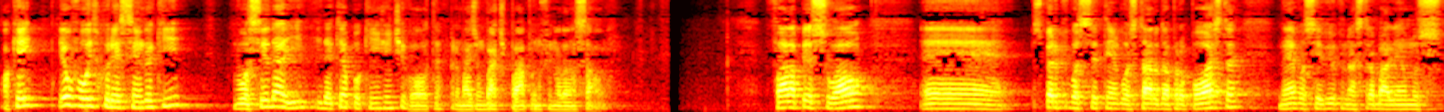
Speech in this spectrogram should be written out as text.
ok? Eu vou escurecendo aqui, você daí, e daqui a pouquinho a gente volta para mais um bate-papo no final da nossa aula. Fala pessoal, é, espero que você tenha gostado da proposta. Né? Você viu que nós trabalhamos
